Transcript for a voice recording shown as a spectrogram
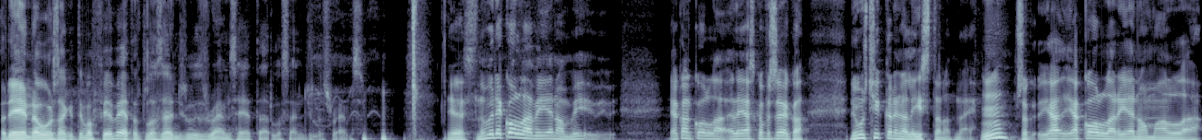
Och det är enda orsaken till varför jag vet att Los Angeles Rams heter Los Angeles Rams. Yes, no, men det kollar vi igenom. Vi, vi- jag kan kolla, eller jag ska försöka. Du måste skicka den där listan åt mig. Mm? Så jag, jag kollar igenom alla,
